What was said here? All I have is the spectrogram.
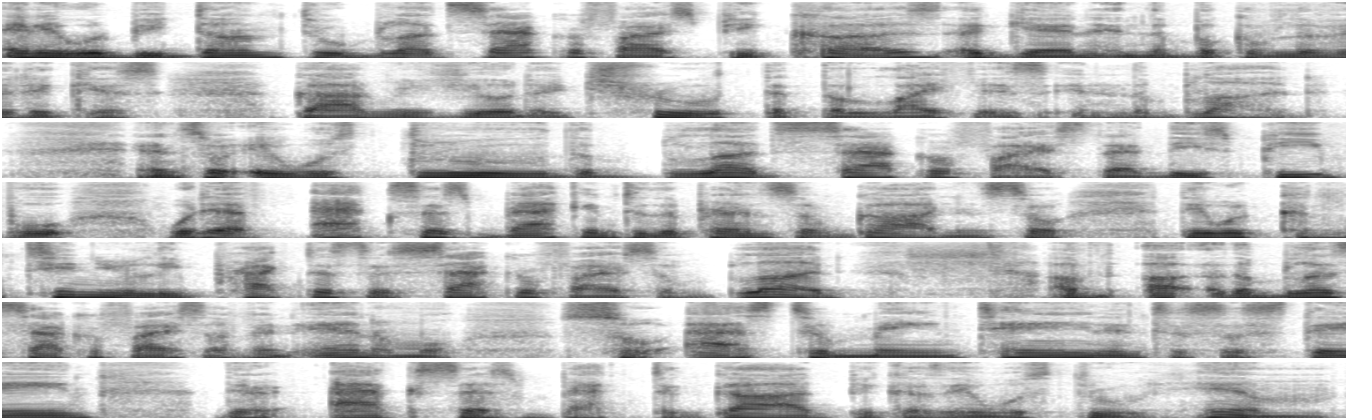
And it would be done through blood sacrifice because, again, in the book of Leviticus, God revealed a truth that the life is in the blood. And so it was through the blood sacrifice that these people would have access back into the presence of God. And so they would continually practice the sacrifice of blood, of uh, the blood sacrifice of an animal, so as to maintain and to sustain their access back to God because it was through Him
